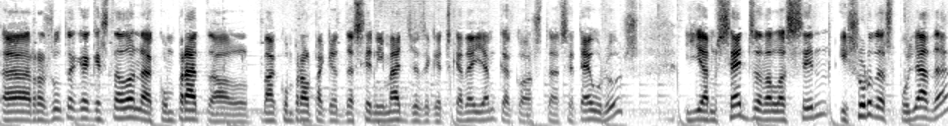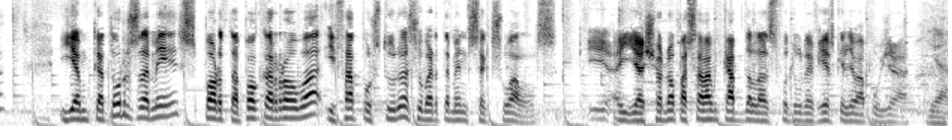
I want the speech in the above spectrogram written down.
Eh, resulta que aquesta dona ha comprat el, va comprar el paquet de 100 imatges, aquests que dèiem, que costa 7 euros, i amb 16 de les 100 hi surt despullada, i amb 14 més porta poca roba i fa postures obertament sexuals. I, i això no passava amb cap de les fotografies que ella va pujar. Ja.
